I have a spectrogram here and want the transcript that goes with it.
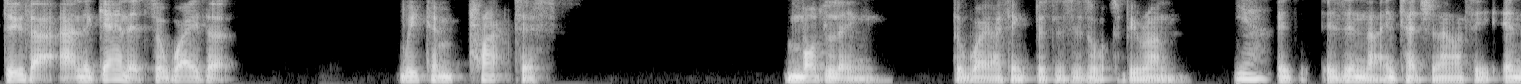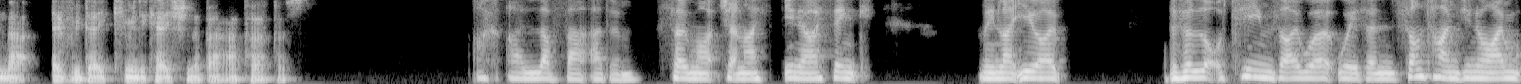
do that. And again, it's a way that we can practice modeling the way I think businesses ought to be run. Yeah. Is is in that intentionality, in that everyday communication about our purpose. I, I love that, Adam, so much. And I, you know, I think, I mean, like you, I there's a lot of teams I work with, and sometimes, you know, I'm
